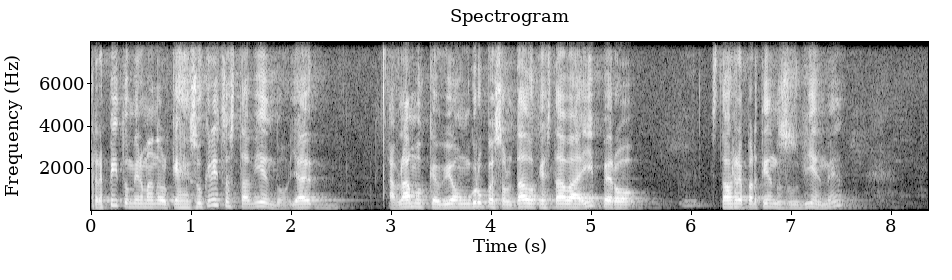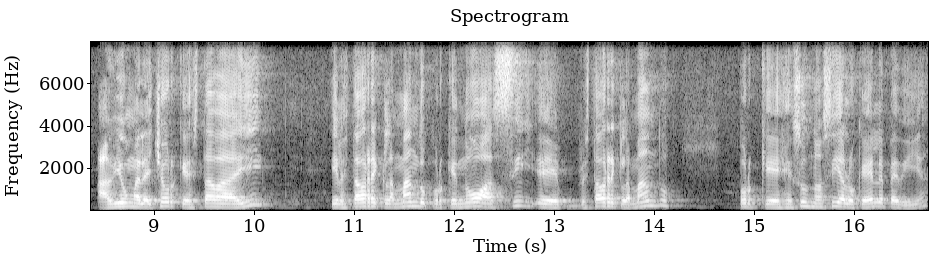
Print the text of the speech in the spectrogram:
Repito, mi hermano, lo que Jesucristo está viendo. Ya hablamos que vio un grupo de soldados que estaba ahí, pero estaba repartiendo sus bienes. Había un malhechor que estaba ahí y le estaba reclamando porque no así, eh, le estaba reclamando porque Jesús no hacía lo que él le pedía.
